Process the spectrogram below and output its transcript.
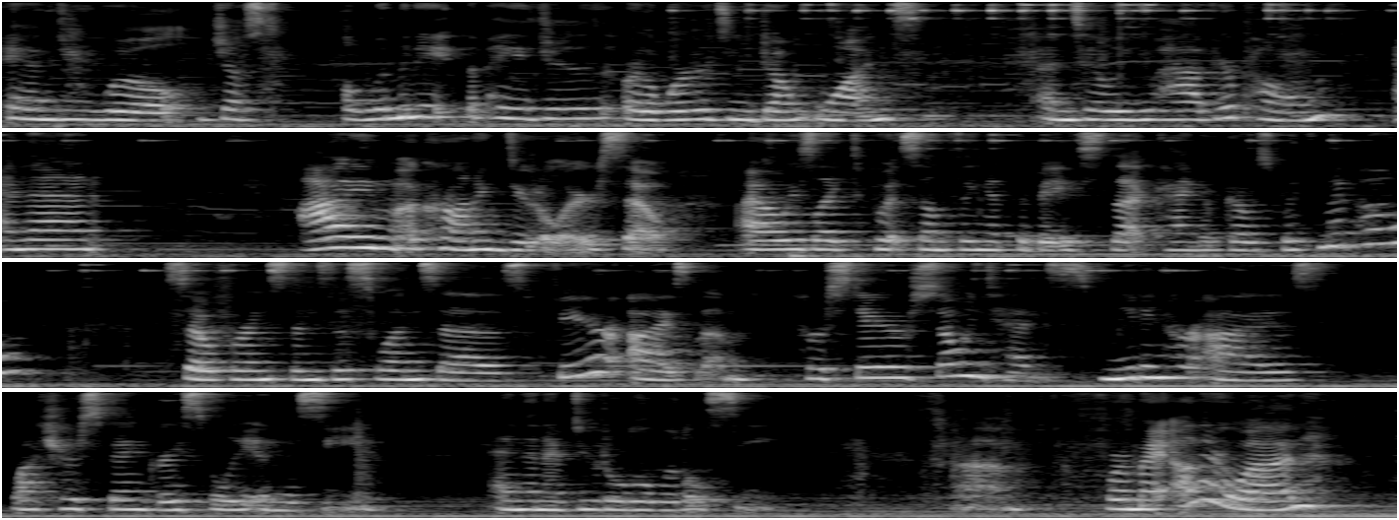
and you will just eliminate the pages or the words you don't want until you have your poem. And then I'm a chronic doodler, so I always like to put something at the base that kind of goes with my poem. So for instance, this one says, Fear eyes them, her stare so intense, meeting her eyes, watch her spin gracefully in the sea. And then I've doodled a little sea. Um, for my other one,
